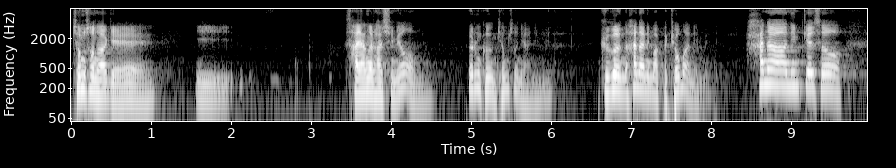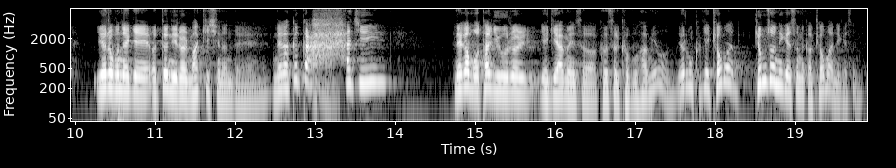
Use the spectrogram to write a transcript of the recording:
겸손하게 이 사양을 하시면 여러분 그건 겸손이 아닙니다. 그건 하나님 앞에 교만입니다. 하나님께서 여러분에게 어떤 일을 맡기시는데 내가 끝까지 내가 못할 이유를 얘기하면서 그것을 거부하면 여러분 그게 교만, 겸손이겠습니까? 교만이겠습니까?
